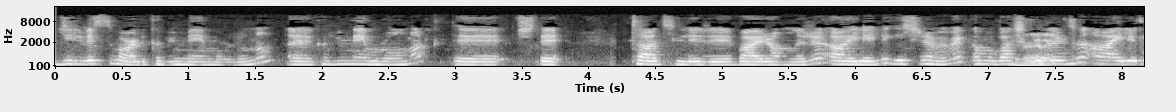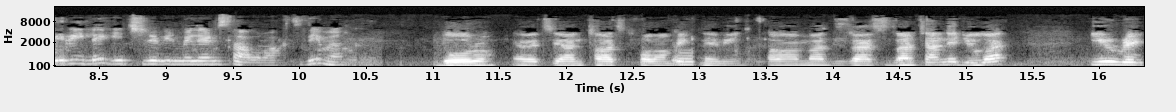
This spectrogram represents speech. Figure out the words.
cilvesi vardı kabin memurluğunun. Ee, kabin memuru olmak e, işte tatilleri, bayramları aileyle geçirememek ama başkalarını aileleriyle geçirebilmelerini sağlamaktı değil mi? Doğru. Evet yani tatil falan Doğru. beklemeyin. Tamamen düzensiz. Zaten ne diyorlar? ir,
